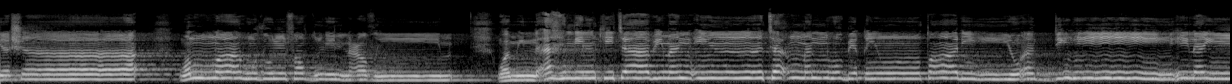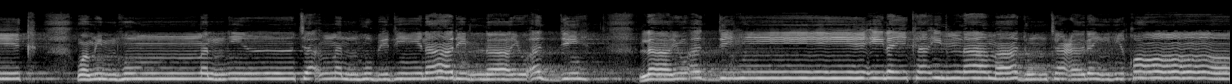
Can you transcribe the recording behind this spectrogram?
يشاء والله ذو الفضل العظيم. ومن أهل الكتاب من إن تأمنه بقنطاره يؤده إليك. ومنهم من إن تأمنه بدينار لا يؤده لا يؤده إليك إلا ما دمت عليه قائما.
